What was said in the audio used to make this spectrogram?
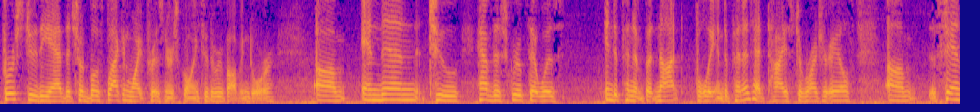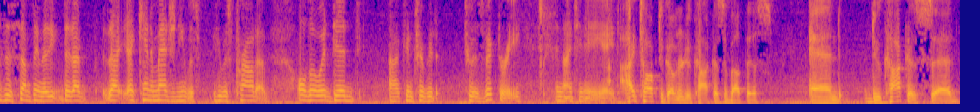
first do the ad that showed both black and white prisoners going through the revolving door, um, and then to have this group that was independent but not fully independent, had ties to Roger Ailes, um, stands as something that, he, that, I, that I can't imagine he was he was proud of, although it did uh, contribute to his victory in 1988. I talked to Governor Dukakis about this, and Dukakis said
